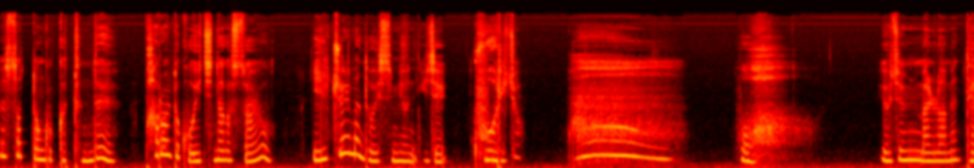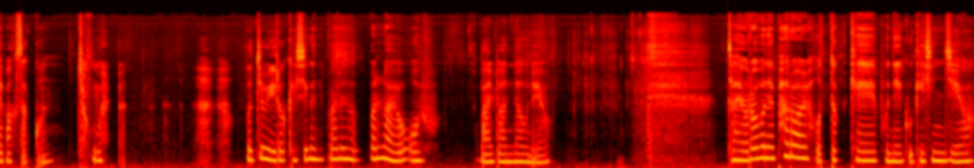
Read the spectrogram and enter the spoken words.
했었던 것 같은데 8월도 거의 지나갔어요. 일주일만 더 있으면 이제 9월이죠. 와. 요즘 말로 하면 대박 사건. 정말. 어쩜 이렇게 시간이 빠르, 빨라요? 어휴, 말도 안 나오네요. 자, 여러분의 8월 어떻게 보내고 계신지요?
